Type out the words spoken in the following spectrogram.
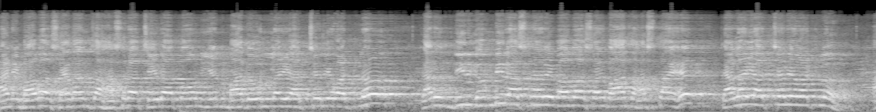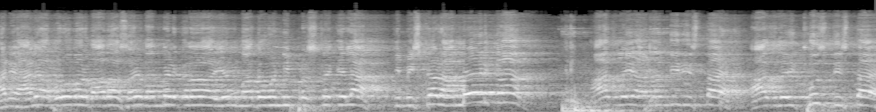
आणि बाबासाहेबांचा हसरा चेहरा पाहून एन माधवनलाही आश्चर्य वाटलं. कारण दीर्घंभीर असणारे बाबासाहेब आज हसतायत त्यालाही आश्चर्य वाटलं. आणि आल्याबरोबर बाबासाहेब आंबेडकरला एन माधवांनी प्रश्न केला की मिस्टर आंबेडकर आज लई आनंदी दिसताय आज लई खुश दिसताय.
